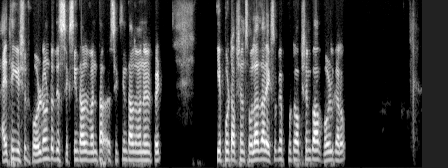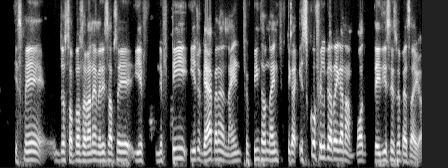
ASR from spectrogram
i think you should hold on to this 16000 16100 pit ये पुट ऑप्शन 16100 के पुट ऑप्शन को आप होल्ड करो। इसमें जो स्टॉप लॉस लगाना है मेरे हिसाब से ये निफ्टी ये जो गैप है ना nine fifteen thousand nine fifty का इसको फिल करेगा ना बहुत तेज़ी से इसमें पैसा आएगा।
